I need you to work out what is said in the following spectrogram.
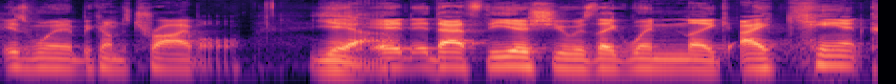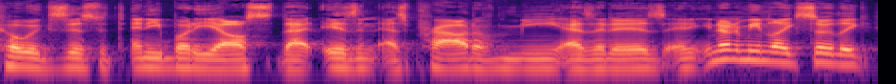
is when it becomes tribal. Yeah. It, it- that's the issue. Is like when like I can't coexist with anybody else that isn't as proud of me as it is, and you know what I mean. Like so, like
